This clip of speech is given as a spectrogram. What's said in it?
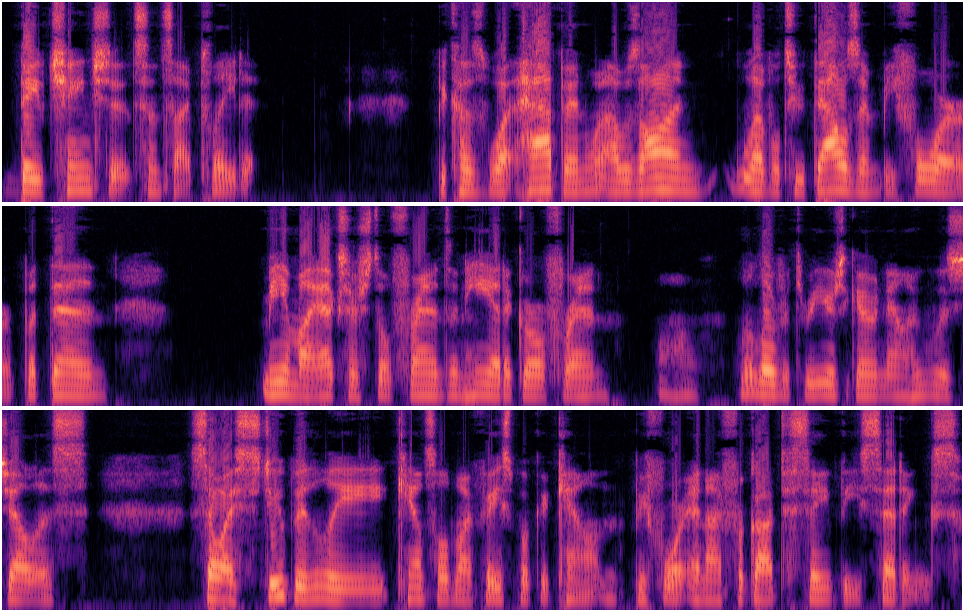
they've changed it since I played it. Because what happened, when I was on level 2000 before, but then me and my ex are still friends, and he had a girlfriend. A little over three years ago now who was jealous. So I stupidly canceled my Facebook account before and I forgot to save these settings.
